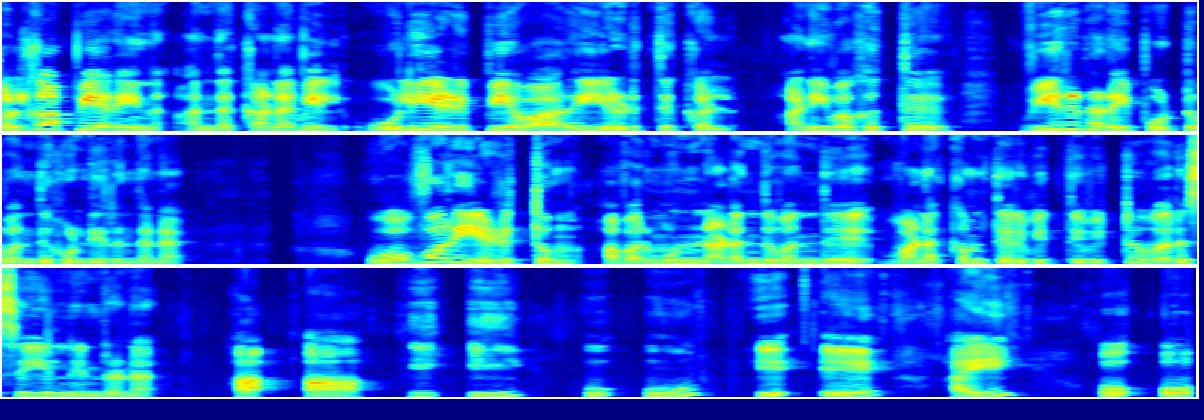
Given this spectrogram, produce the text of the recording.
தொல்காப்பியரின் அந்த கனவில் ஒளி எழுப்பியவாறு எழுத்துக்கள் அணிவகுத்து வீறுநடை போட்டு வந்து கொண்டிருந்தன. ஒவ்வொரு எழுத்தும் அவர் முன் நடந்து வந்து வணக்கம் தெரிவித்துவிட்டு வரிசையில் நின்றன. அ ஆ இ உ ஏ ஐ ஒ ஓ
